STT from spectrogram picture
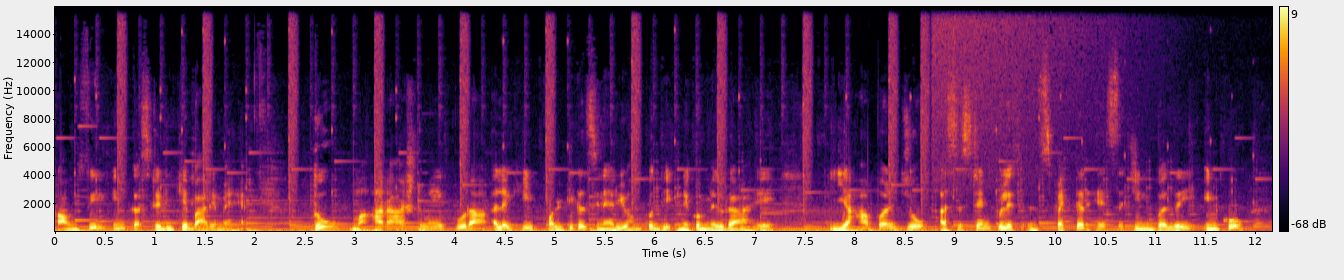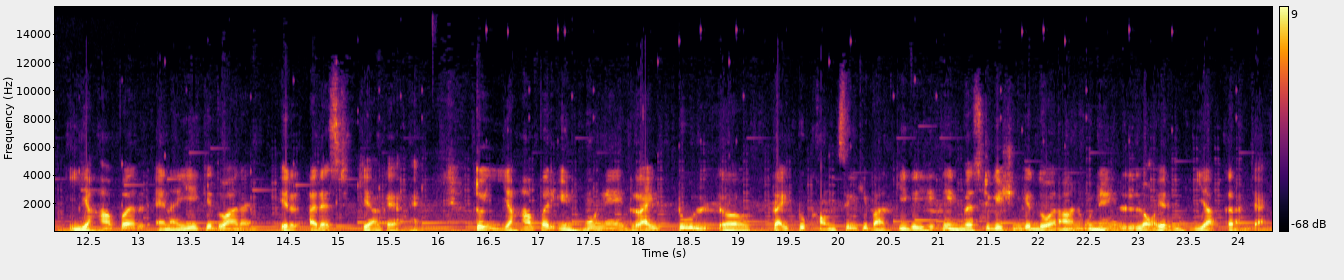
counsel in custody के बारे में है। तो महाराष्ट्र में एक पूरा अलग ही पॉलिटिकल सिनेरियो हमको देखने को मिल रहा है। यहाँ पर जो असिस्टेंट पुलिस इंस्पेक्टर है, सचिन वजई इनको यहाँ पर एनआईए के द्वारा अरेस्ट किया गया है। तो यहाँ पर इन्होंने right to right to counsel की बात की गई है कि इन्वेस्टिगेशन के दौरान उन्हें लॉयर मुहैया करा जाए।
